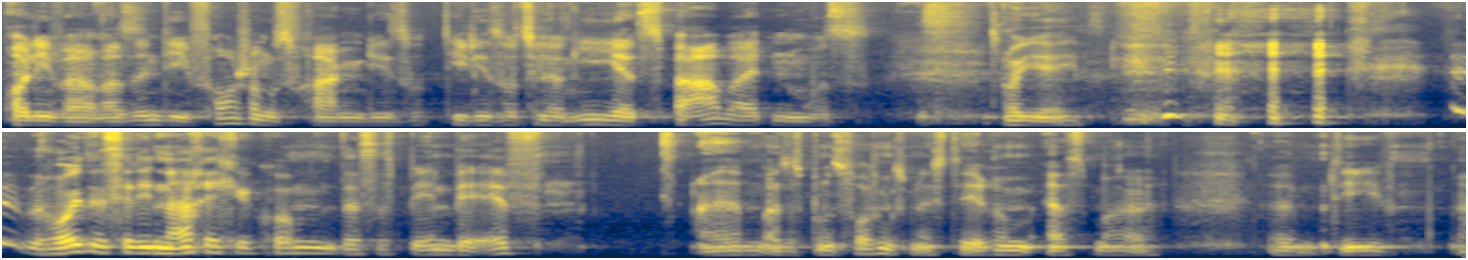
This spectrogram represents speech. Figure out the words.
Oliver, was sind die Forschungsfragen, die die, die Soziologie jetzt bearbeiten muss? Oh je. Heute ist ja die Nachricht gekommen, dass das BMBF, ähm, also das Bundesforschungsministerium, erstmal ähm, die äh,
